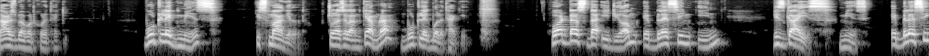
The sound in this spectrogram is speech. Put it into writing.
লার্জ ব্যবহার করে থাকি। বুটলেগ মিন্স স্মাগেল চোরাচালানকে আমরা বুটলেগ বলে থাকি। What does the idiom a blessing in disguise means a blessing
